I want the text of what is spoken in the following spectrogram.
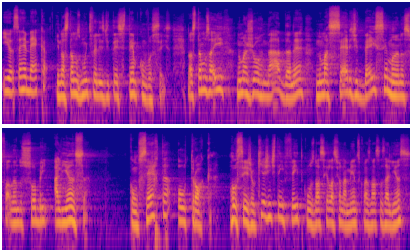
E eu sou a Rebeca. E nós estamos muito felizes de ter esse tempo com vocês. Nós estamos aí numa jornada, né, numa série de 10 semanas falando sobre aliança. Conserta ou troca? Ou seja, o que a gente tem feito com os nossos relacionamentos, com as nossas alianças.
